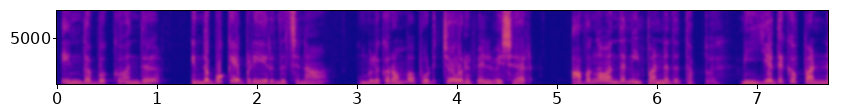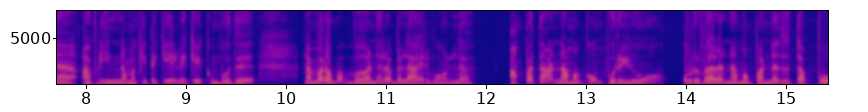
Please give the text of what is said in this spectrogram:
இந்த புக் வந்து இந்த புக் எப்படி இருந்துச்சுன்னா உங்களுக்கு ரொம்ப பிடிச்ச ஒரு வெல்விஷர் அவங்க வந்து நீ பண்ணது தப்பு நீ எதுக்கு பண்ண அப்படின்னு நம்மக்கிட்ட கேள்வி கேட்கும்போது நம்ம ரொம்ப வேர்னரபிள் ஆயிடுவோம்ல அப்போ தான் நமக்கும் புரியும் ஒருவேளை நம்ம பண்ணது தப்போ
